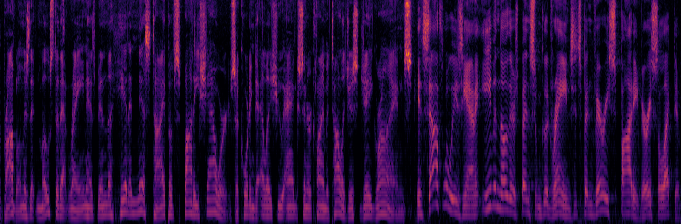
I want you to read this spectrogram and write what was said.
The problem is that most of that rain has been the hit and miss type of spotty showers, according to LSU Ag Center climatologist Jay Grymes. In South Louisiana, even though there's been some good rains, it's been very spotty, very selective.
